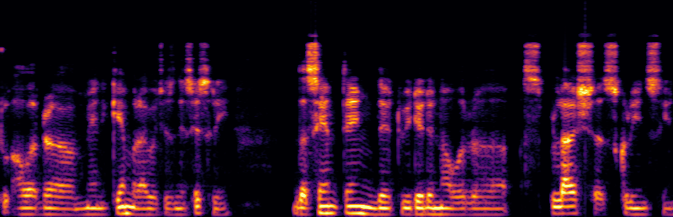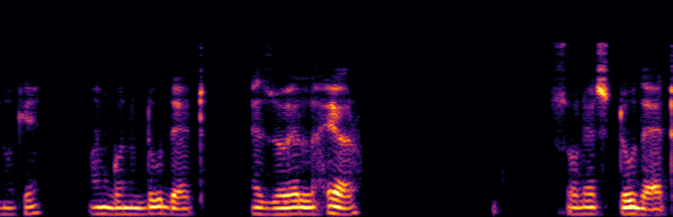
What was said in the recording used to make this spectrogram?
to our uh, main camera which is necessary. The same thing that we did in our uh, splash screen scene okay? I'm gonna do that as well here. So let's do that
